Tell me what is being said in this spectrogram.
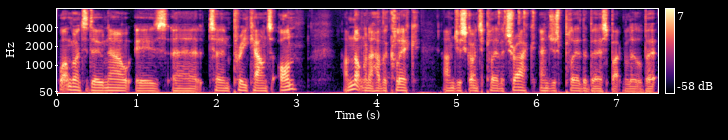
what I'm going to do now is uh, turn pre-count on I'm not going to have a click I'm just going to play the track and just play the bass back a little bit.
